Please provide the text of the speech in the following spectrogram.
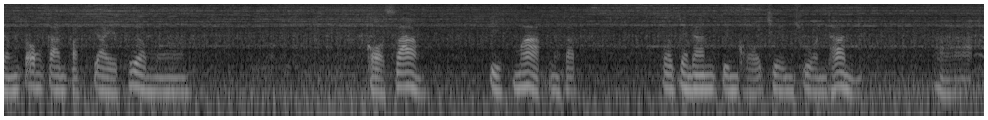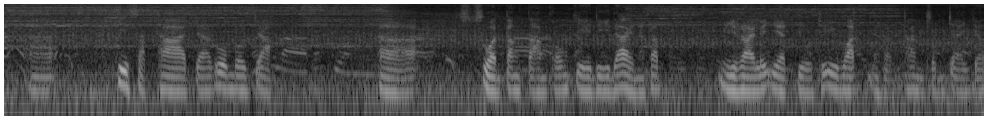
ยังต้องการปัจจัยเพื่อมา ก่อสร้างอีกมากนะครับ เพราะฉะนั้นจึงขอเชิญชวนท่านาาที่ศรัทธาจะร่วมบริจาคส่วนต่างๆของเจดีได้นะครับ มีรายละเอียดอยู่ที่วัดนะครับ ท่านสนใจจะ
